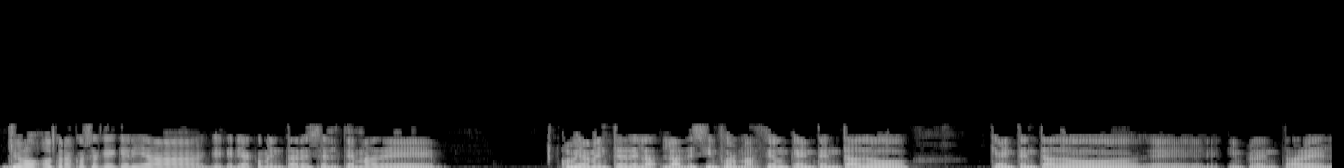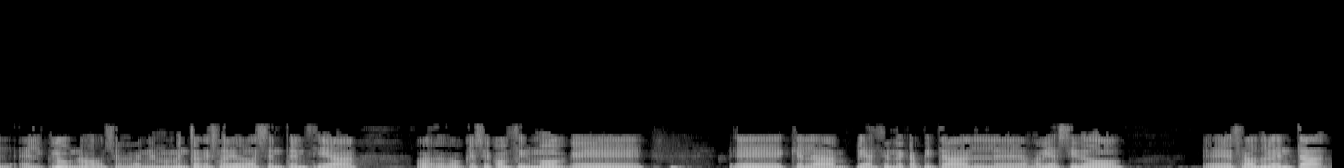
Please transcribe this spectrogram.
Yo otra cosa que quería que quería comentar es el tema de obviamente de la, desinformación que ha intentado que ha intentado eh, implementar el, club, ¿no? O sea, en el momento que salió la sentencia o, que se confirmó que eh, que la ampliación de capital eh, había sido fraudulenta,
